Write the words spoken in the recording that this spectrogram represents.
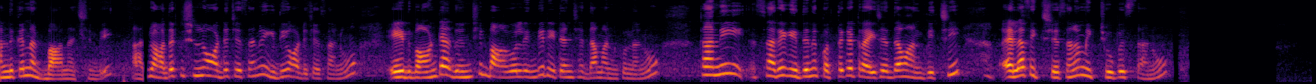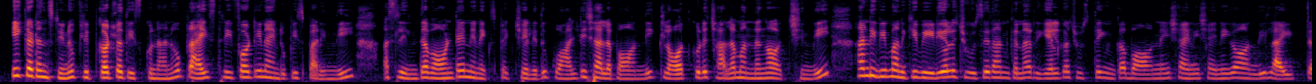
అందుకని నాకు బాగా నచ్చింది. రాధాకృష్ణలో ఆర్డర్ చేశాను ఇది ఆర్డర్ చేశాను. ఏది బాగుంటే అది ఉంచి బాగోలేంది రిటర్న్ చేద్దాం అనుకున్నాను. కానీ సరే ఏదైనా కొత్తగా ట్రై చేద్దాం అనిపించి ఎలా ఫిక్స్ చేశానో మీకు చూపిస్తాను. ఈ కటన్స్ నేను ఫ్లిప్కార్ట్లో తీసుకున్నాను. Price three forty nine rupees పడింది. అసలు ఇంత బాగుంటాయి నేను ఎక్స్పెక్ట్ చేయలేదు. క్వాలిటీ చాలా బాగుంది. క్లాత్ కూడా చాలా మందంగా వచ్చింది. అండ్ ఇవి మనకి వీడియోలో చూసేదానికన్నా రియల్గా చూస్తే ఇంకా బాగున్నాయి. షైనీ షైనీగా ఉంది. లైట్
